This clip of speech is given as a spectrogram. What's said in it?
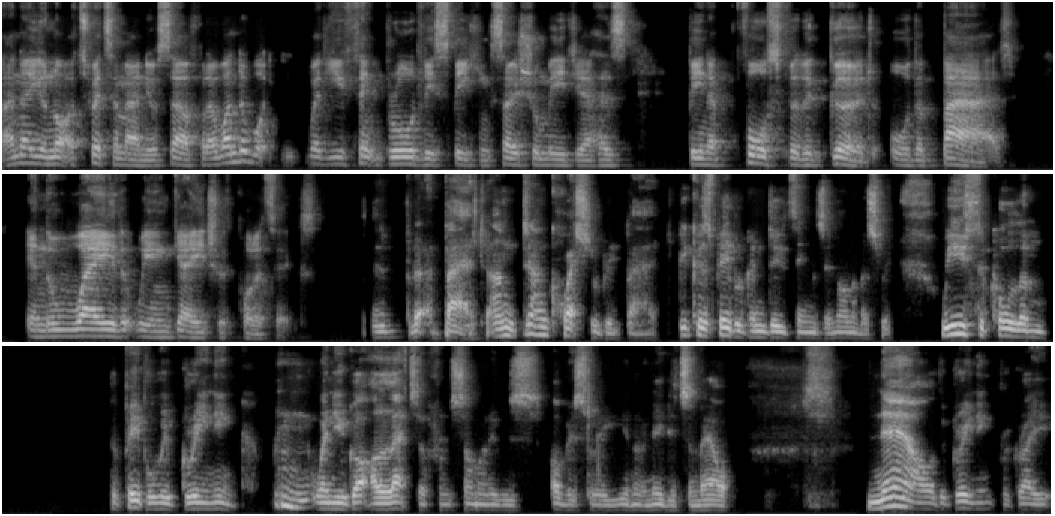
I know you're not a Twitter man yourself, but I wonder what whether you think broadly speaking, social media has been a force for the good or the bad in the way that we engage with politics bad, un- unquestionably bad, because people can do things anonymously. We used to call them the people with green ink when you got a letter from someone who was obviously you know needed some help. Now the green ink brigade,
